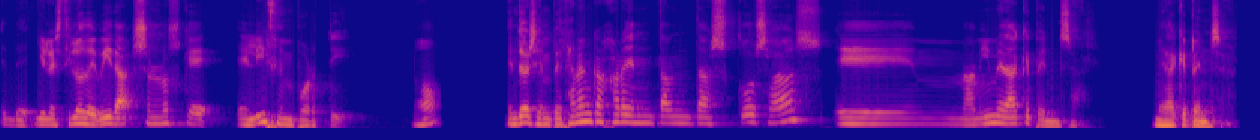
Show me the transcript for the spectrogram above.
y el estilo de vida son los que eligen por ti, ¿no? Entonces, empezar a encajar en tantas cosas, em, a mí me da que pensar. Me da que pensar.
